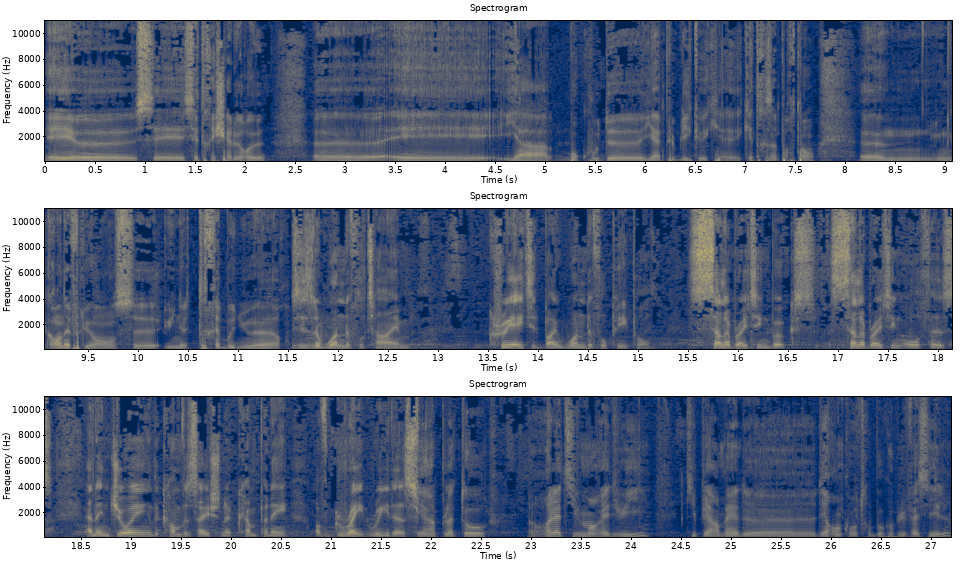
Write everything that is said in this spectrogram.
et euh, c'est très chaleureux euh, et il y a beaucoup de il y a un public qui est, qui est très important euh, une grande influence une très bonne humeur This is a wonderful time created by wonderful people celebrating books, celebrating authors, and enjoying the conversation of company of great readers. Il y a un plateau relativement réduit qui permet de, des rencontres beaucoup plus faciles.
